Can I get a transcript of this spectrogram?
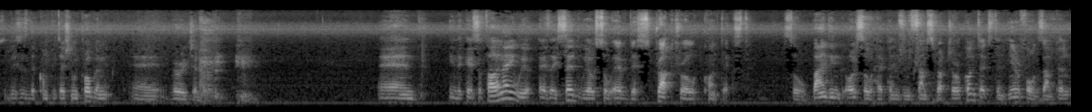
So this is the computational problem uh, very generally. and in the case of RNA, we, as I said, we also have the structural context. So binding also happens in some structural context, and here, for example,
